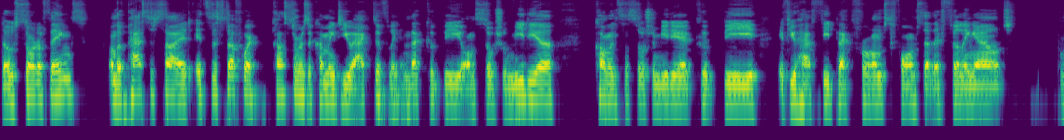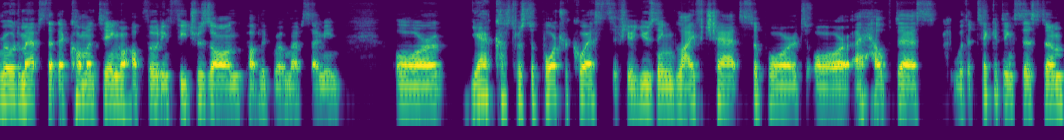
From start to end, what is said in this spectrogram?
those sort of things. On the passive side, it's the stuff where customers are coming to you actively, and that could be on social media. Comments on social media it could be if you have feedback forms, forms that they're filling out, roadmaps that they're commenting or upvoting features on, public roadmaps, I mean, or yeah, customer support requests. If you're using live chat support or a help desk with a ticketing system,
